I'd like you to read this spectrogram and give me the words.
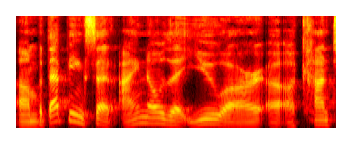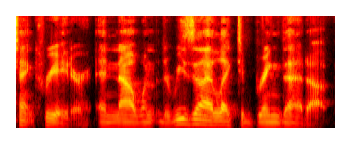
Um, but that being said, I know that you are a, a content creator, and now when the reason I like to bring that up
